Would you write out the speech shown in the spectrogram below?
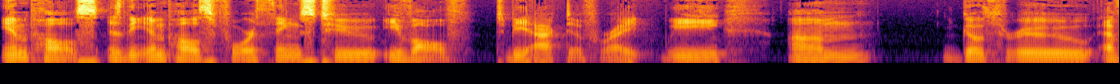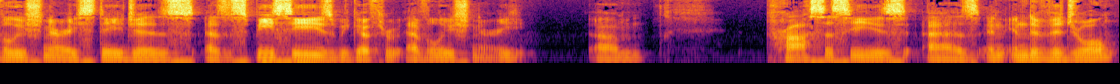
impulse is the impulse for things to evolve, to be active, right? We um, go through evolutionary stages as a species. We go through evolutionary um, processes as an individual.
